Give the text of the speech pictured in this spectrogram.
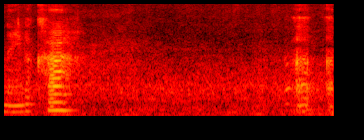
ไหนล่ะคะอ่าอ่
